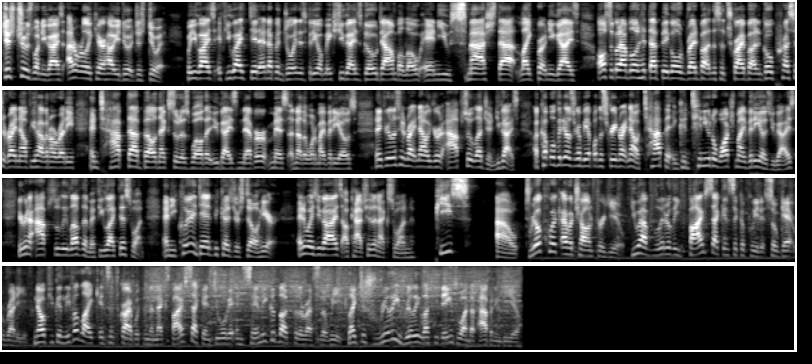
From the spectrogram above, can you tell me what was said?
just choose one, you guys. I don't really care how you do it. Just do it. But you guys, if you guys did end up enjoying this video, make sure you guys go down below and you smash that like button, you guys. Also, go down below and hit that big old red button, the subscribe button. Go press it right now if you haven't already. And tap that bell next to it as well that you guys never miss another one of my videos. And if you're listening right now, you're an absolute legend. You guys, a couple videos are going to be up on the screen right now. Tap it and continue to watch my videos, you guys. You're going to absolutely love them if you like this one. And you clearly did because you're still here. Anyways, you guys, I'll catch you in the next one. Peace out. Real quick, I have a challenge for you. You have literally five seconds to complete it, so get ready. Now, if you can leave a like and subscribe within the next five seconds, you will get insanely good luck for the rest of the week. Like, just really, really lucky things will end up happening to you.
